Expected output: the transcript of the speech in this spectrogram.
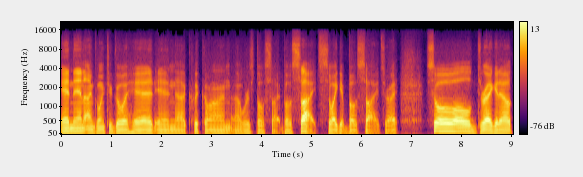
And then I'm going to go ahead and uh, click on, uh, where's both sides? Both sides, so I get both sides, right? So I'll drag it out.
